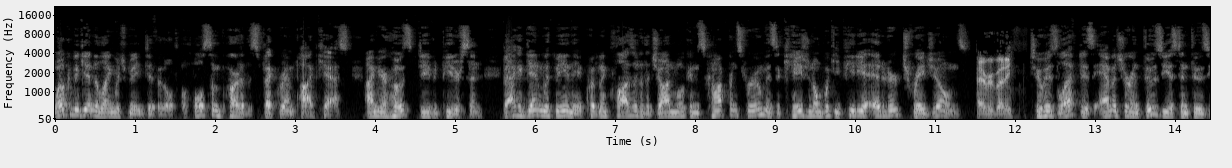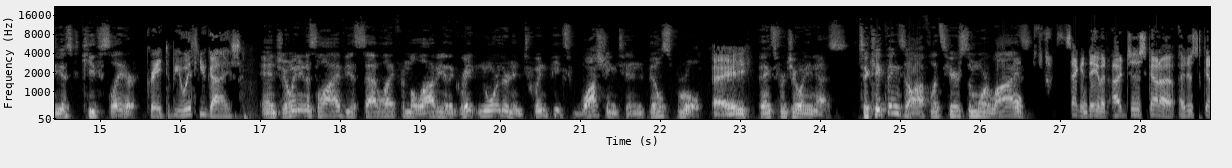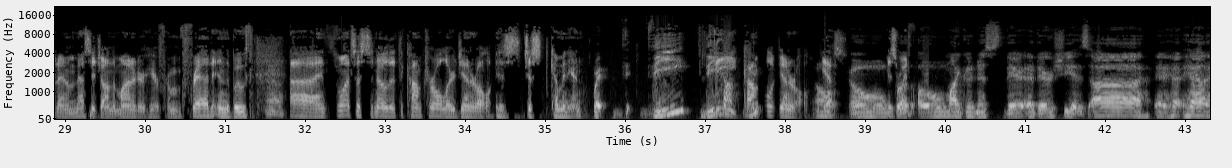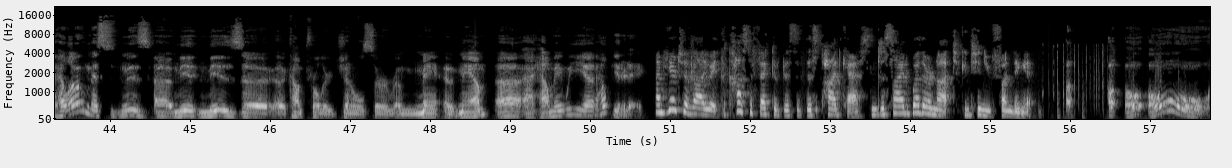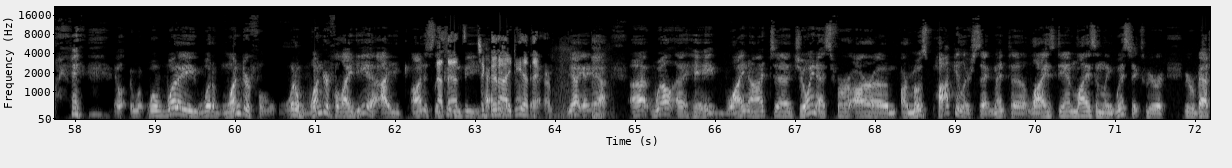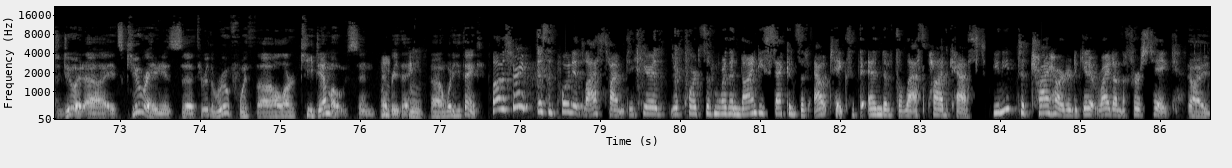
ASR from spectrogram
Welcome again to Language Made Difficult, a wholesome part of the Specgram podcast. I'm your host, David Peterson. Back again with me in the equipment closet of the John Wilkins conference room is occasional Wikipedia editor Trey Jones. Hi, everybody. To his left is amateur enthusiast enthusiast Keith Slater. Great to be with you guys. And joining us live via satellite from the lobby of the Great Northern in Twin Peaks, Washington, Bill Spruill. Hey. Thanks for joining us. To kick things off, let's hear some more lies. Oh, second, David, I just got a I just got a message on the monitor here from Fred in the booth, Yeah. uh, and he wants us to know that the Comptroller General is just coming in. Wait, th- the the, The com- Comptroller General, Oh, yes. Oh, Is oh my goodness. There, uh, there she is. Uh, he- he- hello, Miss, Ms. Uh, Ms. Uh, uh, Comptroller General, sir, uh, ma- uh, ma'am. Uh, how may we uh, help you today? I'm here to evaluate the cost effectiveness of this podcast and decide whether or not to continue funding it. Oh, oh, oh. well, what a what a wonderful what a wonderful idea. I honestly That- couldn't that's- be. it's a good happier idea that. there. Yeah, yeah, yeah. Uh, well, uh, hey, why not uh, join us for our um, our most popular segment, uh, lies, damn lies, and linguistics? We were we were about to do it. Uh, its Q rating is uh, through the roof with uh, all our key demos and everything. Uh, what do you think? Well, I was very disappointed last time to hear reports of more than 90 seconds of outtakes at the end of the last podcast. You need to try harder to get it right on the first take. I Do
